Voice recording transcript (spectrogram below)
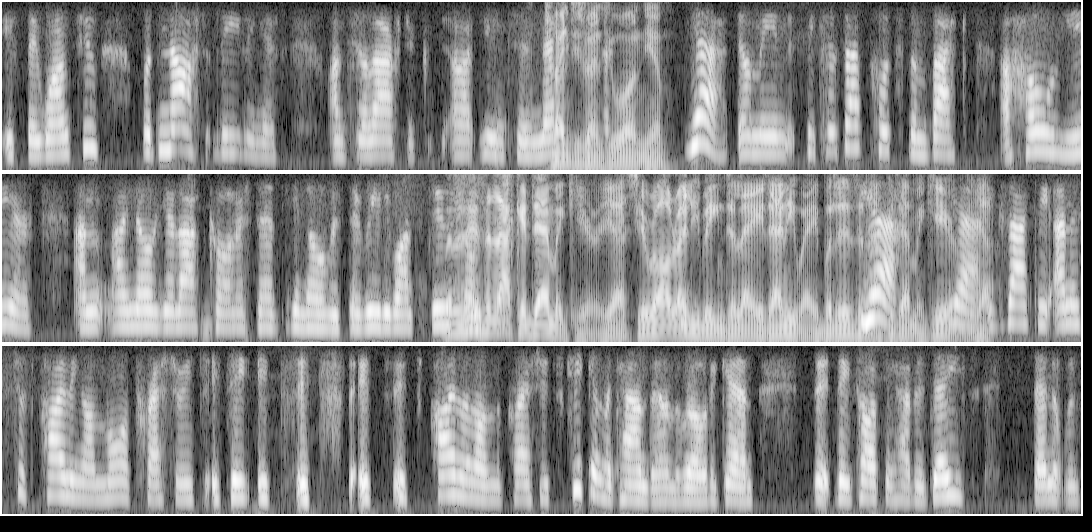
if they want to, but not leaving it until after uh, into next year. 2021, yeah. Yeah, I mean, because that puts them back a whole year. And I know your last caller said, you know, if they really want to do But it is an academic year, yes. You're already being delayed anyway, but it is an yeah, academic year. Yeah, Yeah. exactly. And it's just piling on more pressure. It's it's it's it's it's it's piling on the pressure. It's kicking the can down the road again. They, they thought they had a date, then it was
